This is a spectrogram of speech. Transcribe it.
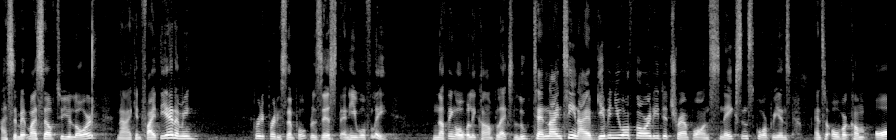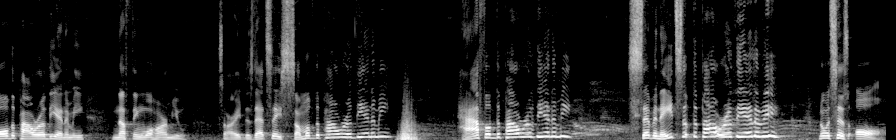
I submit myself to you, Lord. Now I can fight the enemy. Pretty, pretty simple. Resist and he will flee. Nothing overly complex. Luke 10 19, I have given you authority to trample on snakes and scorpions and to overcome all the power of the enemy. Nothing will harm you. Sorry, does that say some of the power of the enemy? Half of the power of the enemy? Seven eighths of the power of the enemy? No, it says all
